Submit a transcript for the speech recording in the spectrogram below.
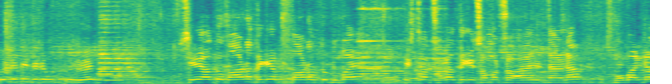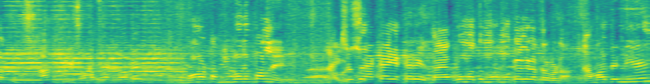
বললে। সে হয়তো বারোটা থেকে বারোটা তো ডুবায় স্টার সকাল থেকে সমস্যা হয় জানে না। মোবাইলটা সমস্যা হবে। কোনো একটা বিপদে পড়লে আইসো তো একাই একারে নায়ক মতো মোকাবিলা করতে পারবে না। আমাদের নিয়েই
